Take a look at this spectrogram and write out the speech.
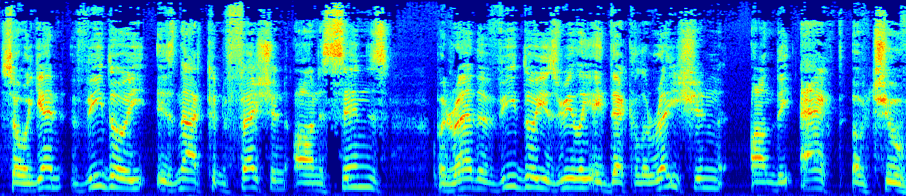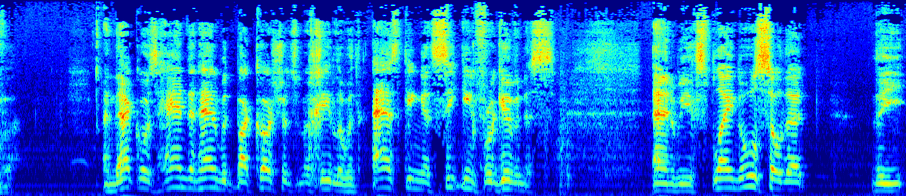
So again, vidoy is not confession on sins, but rather vidoy is really a declaration on the act of tshuva. And that goes hand in hand with bakoshat's mechila, with asking and seeking forgiveness. And we explained also that the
